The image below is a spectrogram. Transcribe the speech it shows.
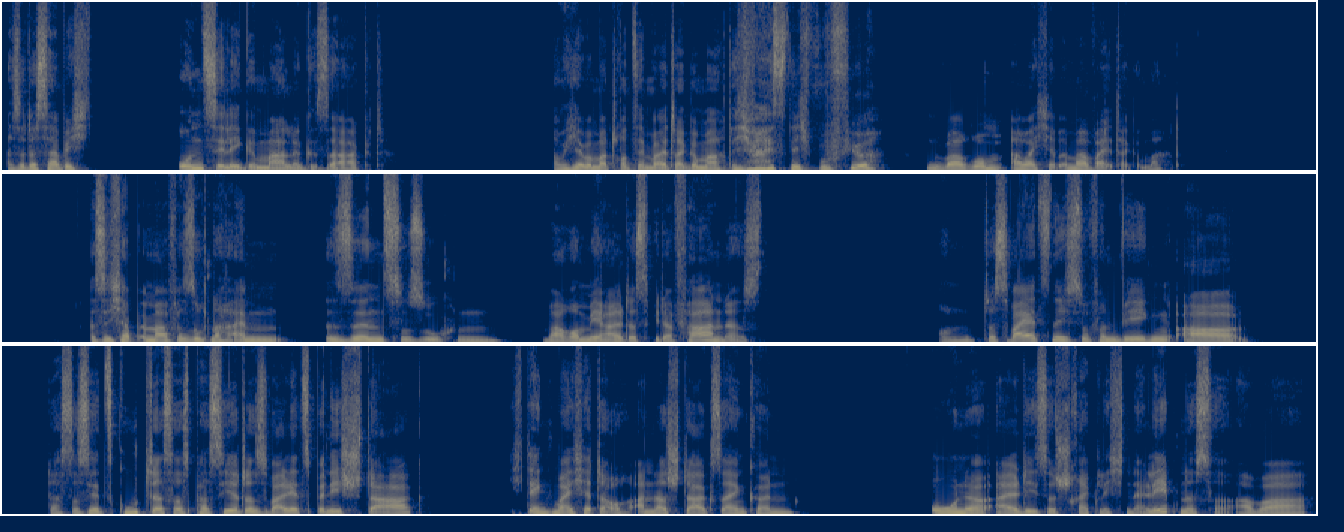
Also das habe ich unzählige Male gesagt. Aber ich habe immer trotzdem weitergemacht. Ich weiß nicht wofür und warum, aber ich habe immer weitergemacht. Also ich habe immer versucht, nach einem Sinn zu suchen, warum mir all das widerfahren ist. Und das war jetzt nicht so von wegen, ah, das ist jetzt gut, dass das passiert ist, weil jetzt bin ich stark. Ich denke mal, ich hätte auch anders stark sein können, ohne all diese schrecklichen Erlebnisse. Aber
